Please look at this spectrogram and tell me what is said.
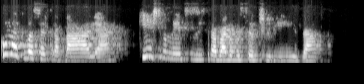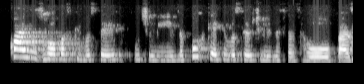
como é que você trabalha? Que instrumentos de trabalho você utiliza? Quais as roupas que você utiliza? Por que, que você utiliza essas roupas?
